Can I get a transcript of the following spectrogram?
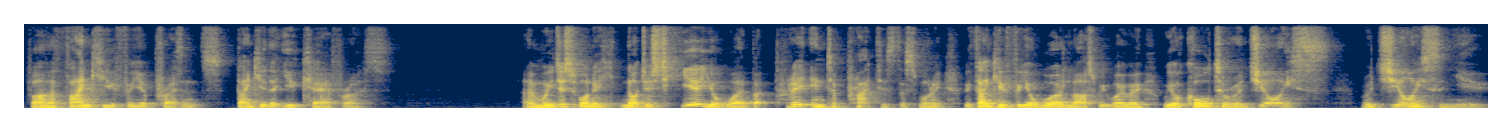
Father, thank you for your presence. Thank you that you care for us. And we just want to not just hear your word, but put it into practice this morning. We thank you for your word last week where we, we were called to rejoice, rejoice in you.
